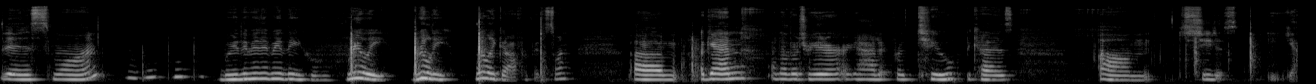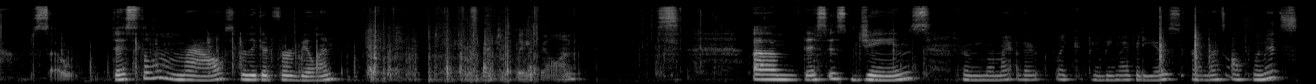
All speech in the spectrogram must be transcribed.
This one, really, really, really, really, really, really good offer for this one. Um, again, another trader, I had it for two because, um, she just, yeah, so this little mouse, really good for villain. Actually, villain. Um, this is James from one of my other, like, gonna be my videos. Um, that's off limits.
